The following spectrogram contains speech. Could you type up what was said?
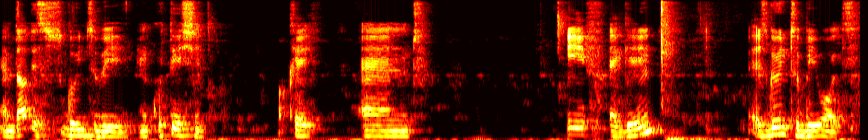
And that is going to be in quotation okay? And if again it's going to be what?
